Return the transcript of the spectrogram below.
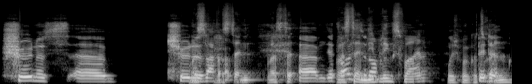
schönes, äh, schöne was, Sache. Was, dein, was, de, ähm, was dein Lieblingswein? Muss ich mal kurz rein.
